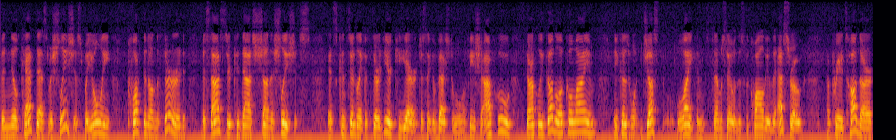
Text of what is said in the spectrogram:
the nilketes mashlishis, but you only plucked it on the third, misaser kedash shana shlishis. It's considered like a third year kiyer, just like a vegetable. Afhu darkly gadol komayim, because just like and some say this is the quality of the esrog that creates hadar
